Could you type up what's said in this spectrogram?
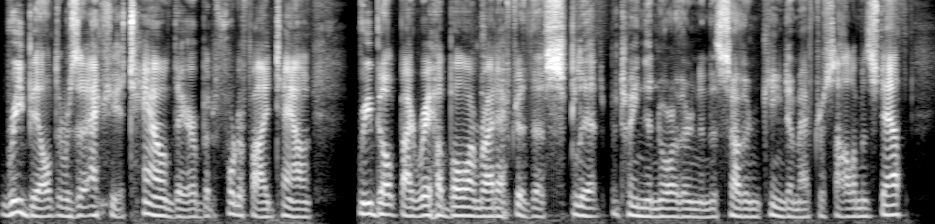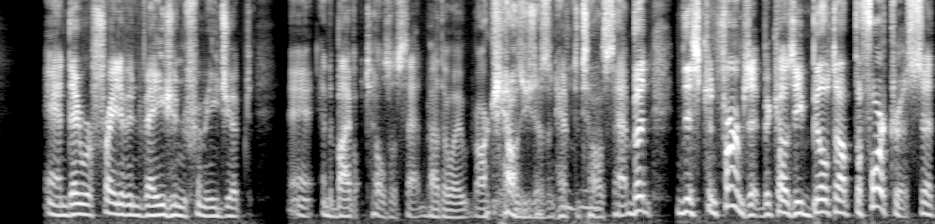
rebuilt. There was actually a town there, but a fortified town rebuilt by Rehoboam right after the split between the northern and the southern kingdom after Solomon's death. And they were afraid of invasion from Egypt. And the Bible tells us that, by the way. Archaeology doesn't have to tell mm-hmm. us that, but this confirms it because he built up the fortress. That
